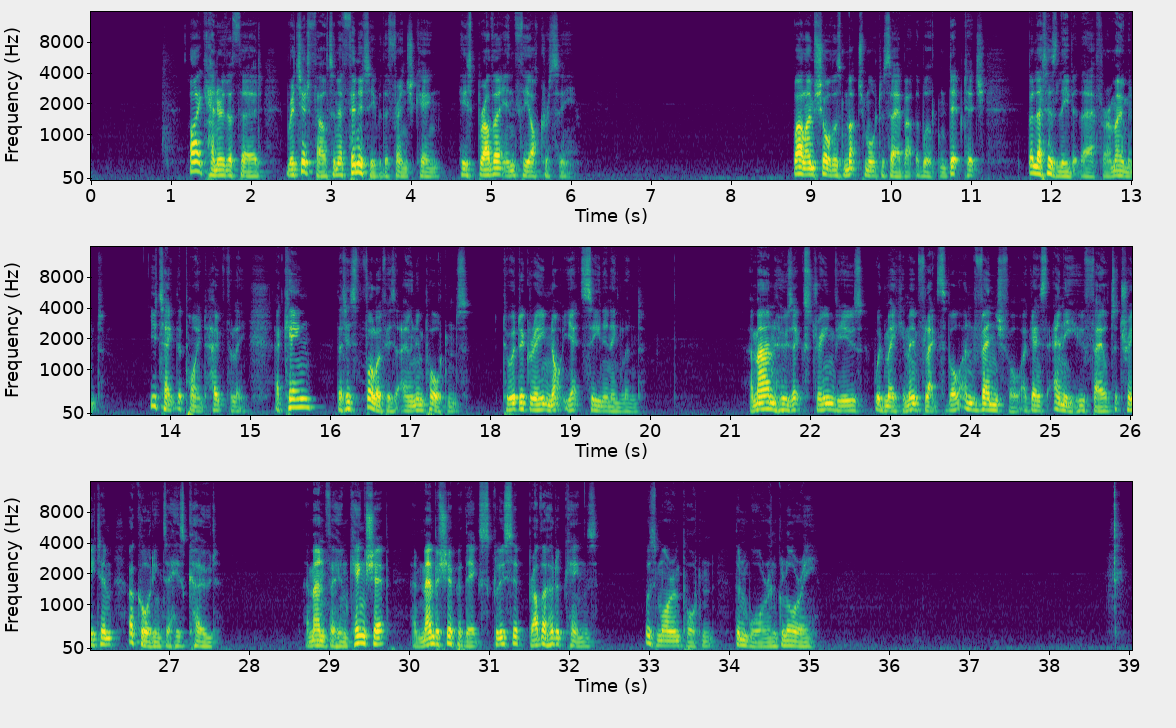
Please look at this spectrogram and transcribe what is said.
Like Henry III, Richard felt an affinity with the French king, his brother in theocracy. Well, I'm sure there's much more to say about the Wilton diptych, but let us leave it there for a moment. You take the point, hopefully. A king that is full of his own importance, to a degree not yet seen in England. A man whose extreme views would make him inflexible and vengeful against any who failed to treat him according to his code. A man for whom kingship and membership of the exclusive Brotherhood of Kings was more important than war and glory.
